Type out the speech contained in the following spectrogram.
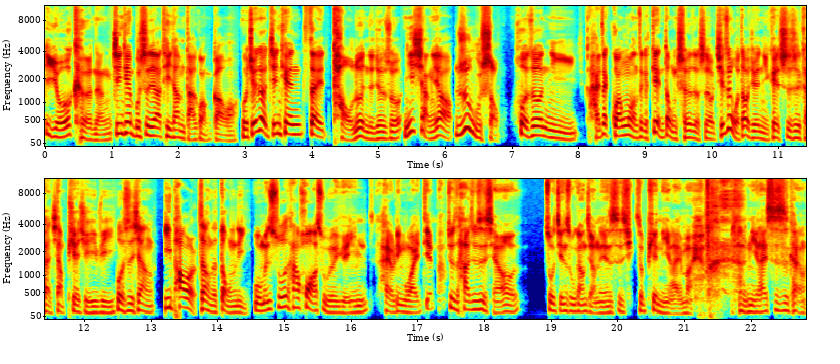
有可能今天不是要替他们打广告哦。我觉得今天在讨论的就是说，你想要入手。或者说你还在观望这个电动车的时候，其实我倒觉得你可以试试看像 PHEV 或者是像 ePower 这样的动力。我们说它话术的原因还有另外一点嘛，就是他就是想要做坚叔刚讲那件事情，就骗你来买啊，你来试试看嘛。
